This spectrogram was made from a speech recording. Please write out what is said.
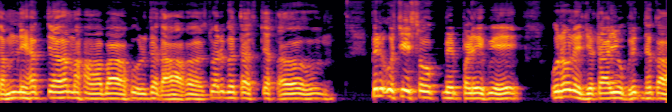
तम निहत्य महाबाहुर्ददाह स्वर्गत फिर उसी शोक में पड़े हुए उन्होंने जटायु गृद्ध का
